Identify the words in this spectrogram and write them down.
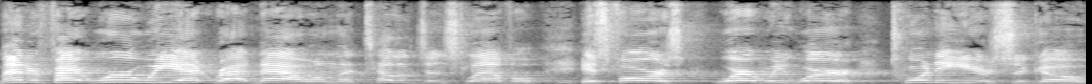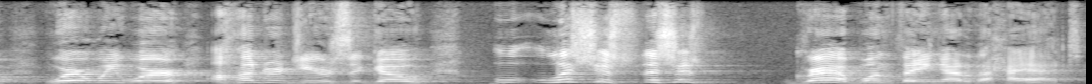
Matter of fact, where are we at right now on the intelligence level as far as where we were 20 years ago, where we were 100 years ago? Let's just, let's just grab one thing out of the hat.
